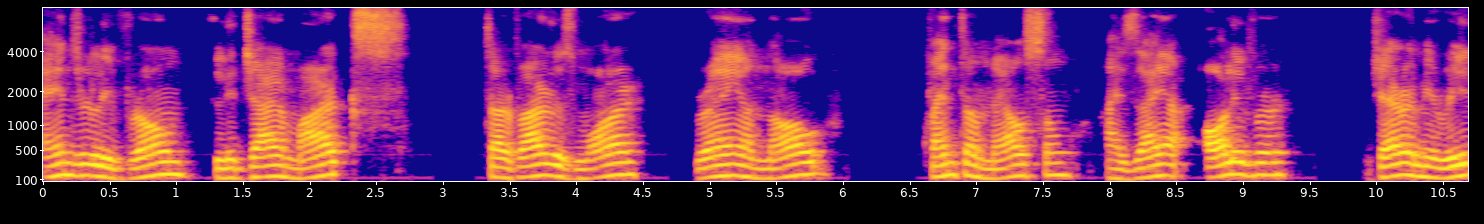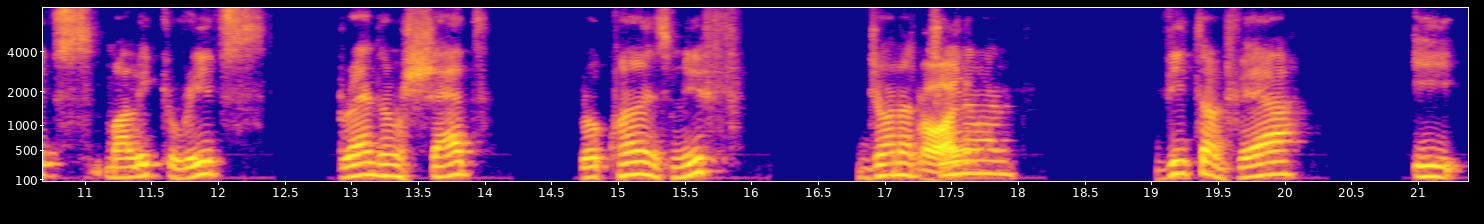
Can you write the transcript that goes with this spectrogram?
Andrew Livron, Elijah Marks, Tarvarius Moore, Brian Noll, Quentin Nelson, Isaiah Oliver, Jeremy Reeves, Malik Reeves, Brandon Shedd, Roquan Smith, Jonathan Olha. Vita Vea e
